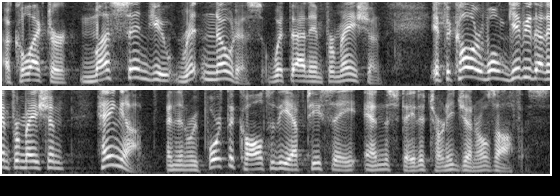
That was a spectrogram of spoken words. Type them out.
a collector must send you written notice with that information. If the caller won't give you that information, hang up and then report the call to the FTC and the State Attorney General's office.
